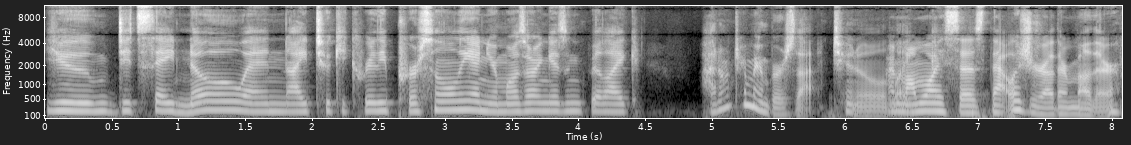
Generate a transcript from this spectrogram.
you did say no and I took it really personally and your mother isn't be like, I don't remember that, you know. My like, mom always says that was your other mother.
